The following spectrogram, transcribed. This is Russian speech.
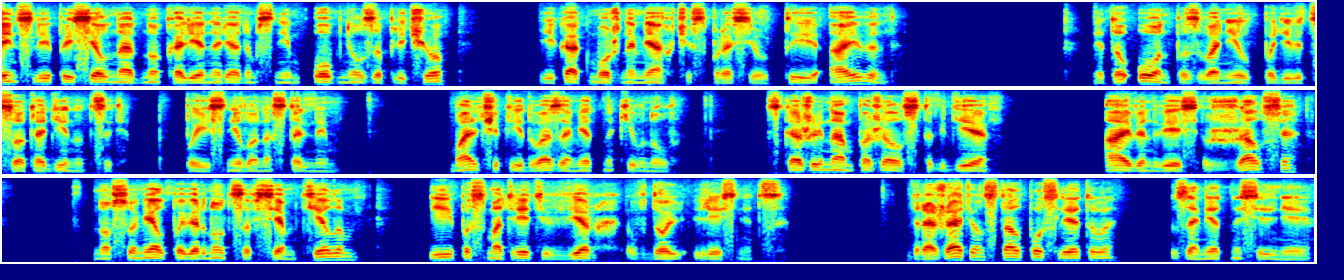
Эйнсли присел на одно колено рядом с ним, обнял за плечо и как можно мягче спросил, «Ты Айвен?» «Это он позвонил по 911», — пояснил он остальным. Мальчик едва заметно кивнул. «Скажи нам, пожалуйста, где...» Айвен весь сжался, но сумел повернуться всем телом и посмотреть вверх вдоль лестницы. Дрожать он стал после этого заметно сильнее.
